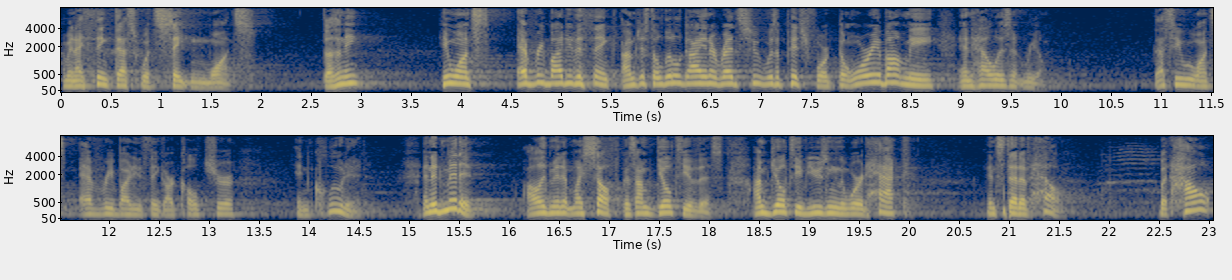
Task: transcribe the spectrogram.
I mean, I think that's what Satan wants, doesn't he? He wants everybody to think, I'm just a little guy in a red suit with a pitchfork. Don't worry about me, and hell isn't real. That's who wants everybody to think, our culture included. And admit it. I'll admit it myself because I'm guilty of this. I'm guilty of using the word heck instead of hell. But how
